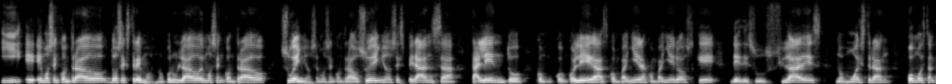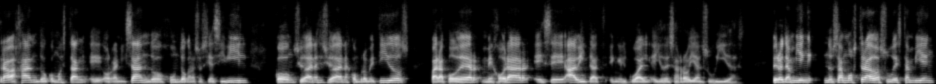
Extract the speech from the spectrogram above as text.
y eh, hemos encontrado dos extremos. ¿no? Por un lado, hemos encontrado sueños, hemos encontrado sueños, esperanza, talento, con, colegas, compañeras, compañeros que desde sus ciudades nos muestran cómo están trabajando, cómo están eh, organizando junto con la sociedad civil, con ciudadanas y ciudadanas comprometidos para poder mejorar ese hábitat en el cual ellos desarrollan sus vidas. Pero también nos han mostrado a su vez también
